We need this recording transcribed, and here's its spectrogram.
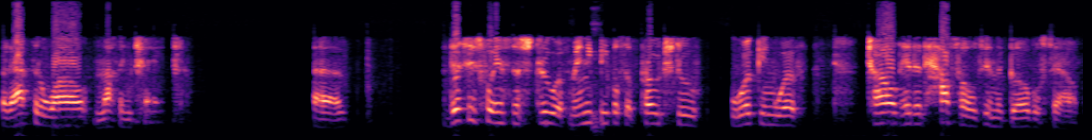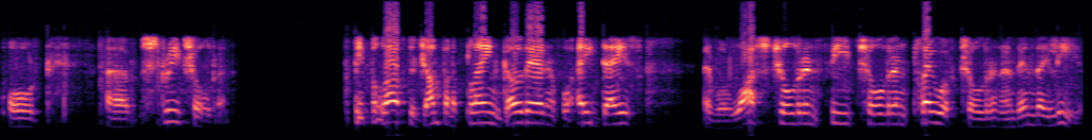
But after a while, nothing changed. Uh, this is, for instance, true of many people's approach to working with child-headed households in the global south or uh, street children. People love to jump on a plane, go there, and for eight days they will wash children, feed children, play with children, and then they leave.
